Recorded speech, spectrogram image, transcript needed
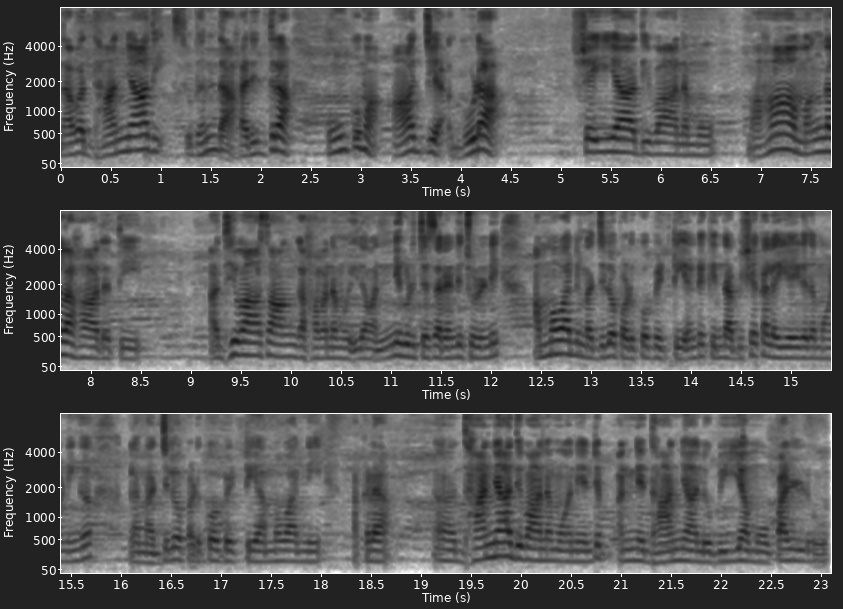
నవధాన్యాది సుగంధ హరిద్ర కుంకుమ ఆజ్య గుడ శయ్యాదివానము మహామంగళహారతి అధివాసాంగ హవనము ఇలా అన్నీ కూడా చేశారండి చూడండి అమ్మవారిని మధ్యలో పడుకోబెట్టి అంటే కింద అభిషేకాలు అయ్యాయి కదా మార్నింగ్ అలా మధ్యలో పడుకోబెట్టి అమ్మవారిని అక్కడ ధాన్యాదివానము అని అంటే అన్ని ధాన్యాలు బియ్యము పళ్ళు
